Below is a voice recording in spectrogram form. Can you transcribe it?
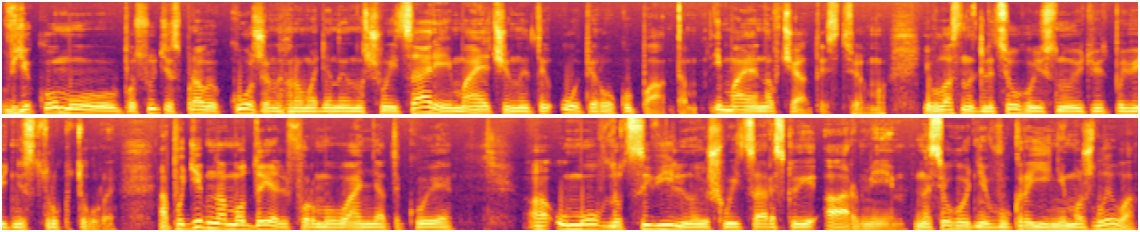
в якому по суті справи кожен громадянин Швейцарії має чинити опір окупантам і має навчатись цьому. І власне для цього існують відповідні структури. А подібна модель формування такої умовно цивільної швейцарської армії на сьогодні в Україні можлива?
